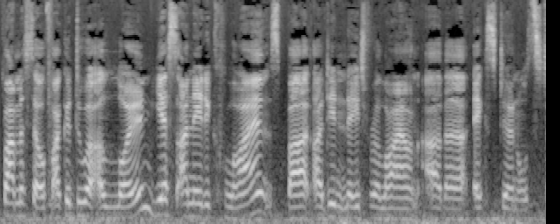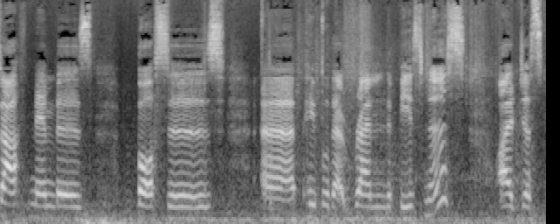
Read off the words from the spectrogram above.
by myself. I could do it alone. Yes, I needed clients, but I didn't need to rely on other external staff members, bosses, uh, people that ran the business. I just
